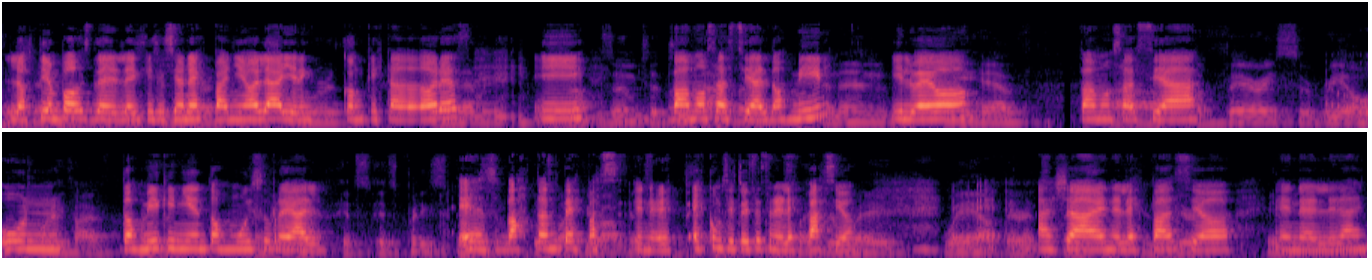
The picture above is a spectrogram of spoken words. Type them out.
los tiempos de la Inquisición española y en conquistadores, y vamos hacia el 2000 y luego vamos uh, hacia un 2500. 2500 muy surreal. Es bastante en el- es como si estuvieses en el espacio, in allá en el espacio, en el, año-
